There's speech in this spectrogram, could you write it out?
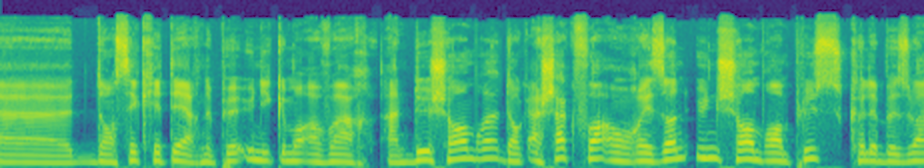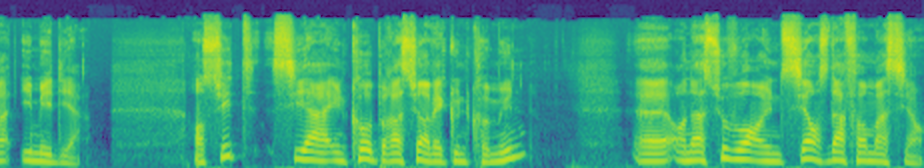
euh, dans ces critères, ne peut uniquement avoir un deux chambres. Donc, à chaque fois, on raisonne une chambre en plus que le besoin immédiat. Ensuite, s'il y a une coopération avec une commune, euh, on a souvent une séance d'information.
